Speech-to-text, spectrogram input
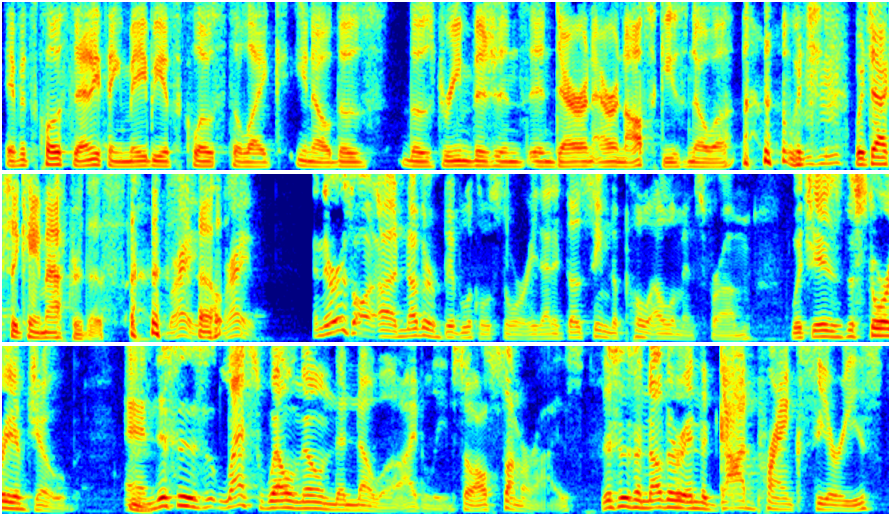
if it's close to anything, maybe it's close to like, you know, those those dream visions in Darren Aronofsky's Noah, which mm-hmm. which actually came after this. Right, So- right. And there is a- another biblical story that it does seem to pull elements from, which is the story of Job. Hmm. And this is less well known than Noah, I believe, so I'll summarize. This is another in the God prank series,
